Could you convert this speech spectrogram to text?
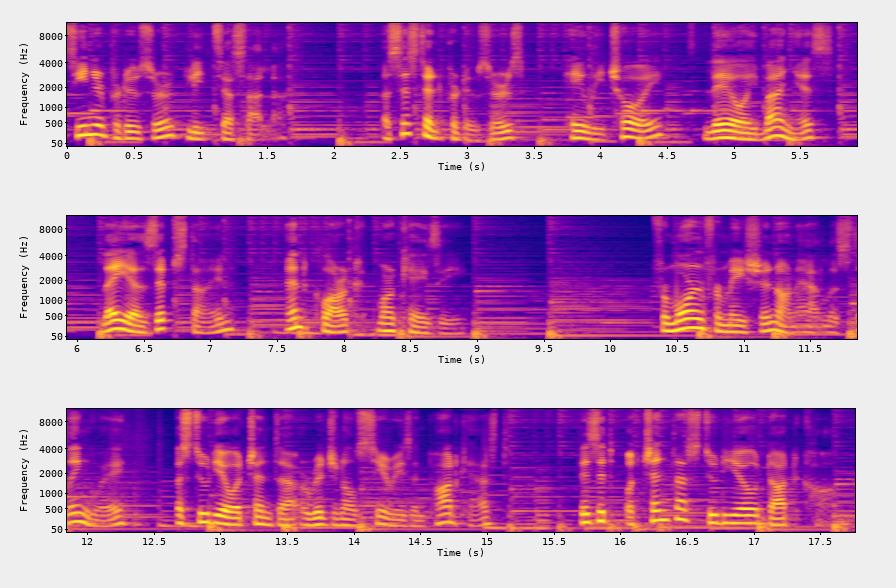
Senior producer Clizia Sala. Assistant producers Haley Choi, Leo Ibanez, Lea Zipstein, and Clark Marchese. For more information on Atlas Linguae, a Studio Ochenta original series and podcast, visit ochentastudio.com.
